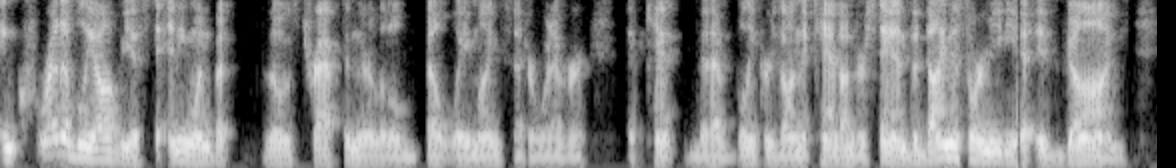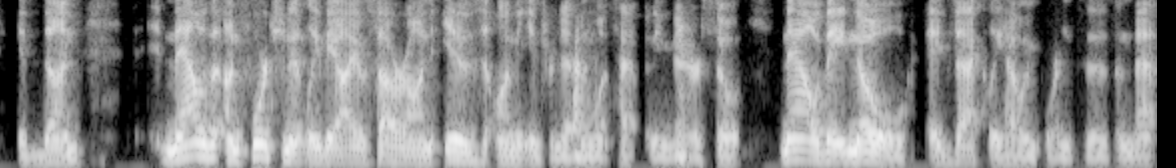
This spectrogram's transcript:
incredibly obvious to anyone but those trapped in their little beltway mindset or whatever that can't that have blinkers on that can't understand. The dinosaur media is gone. It's done. Now that unfortunately the eye of sauron is on the internet and what's happening there. So now they know exactly how important this is and that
